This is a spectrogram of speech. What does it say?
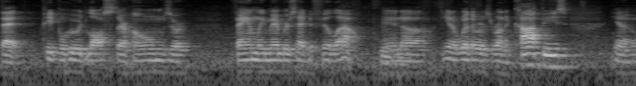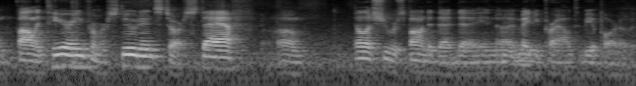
that people who had lost their homes or family members had to fill out. And, uh, you know, whether it was running copies, you know, volunteering from our students to our staff, um, LSU responded that day and uh, it made you proud to be a part of it.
